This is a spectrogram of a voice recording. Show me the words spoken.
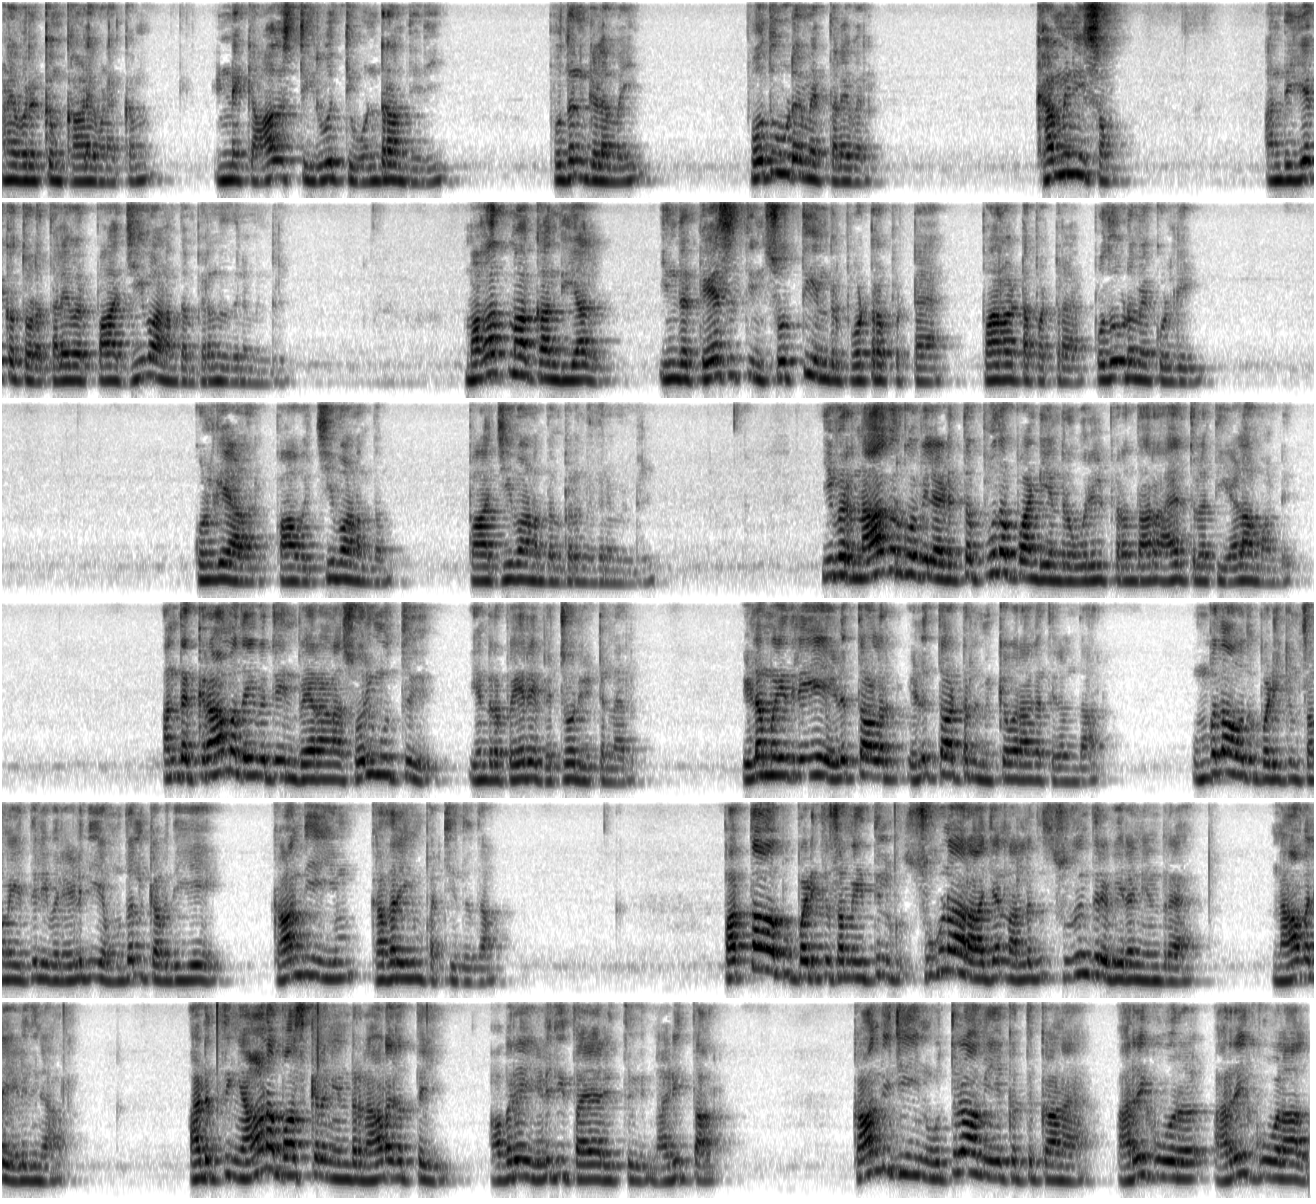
அனைவருக்கும் காலை வணக்கம். இன்னைக்கு ஆகஸ்ட் இருபத்தி ஒன்றாம் தேதி புதன்கிழமை பொது உடைமை தலைவர் கம்யூனிசம் அந்த இயக்கத்தோட தலைவர் பா. ஜீவானந்தம் பிறந்த தினம் என்று மகாத்மா காந்தியால் இந்த தேசத்தின் சொத்து என்று போற்றப்பட்ட பாராட்டப்பட்ட பொது உடைமை கொள்கை கொள்கையாளர் ப. ஜீவானந்தம் பா. ஜீவானந்தம் பிறந்த தினம் என்று இவர் நாகர்கோவில் அடுத்த பூதப்பாண்டி என்ற ஊரில் பிறந்தார் ஆயிரத்தி தொள்ளாயிரத்தி ஏழாம் ஆண்டு. அந்த கிராம தெய்வத்தின் பெயரான சொரிமுத்து என்ற பெயரை பெற்றோர் இட்டனர். இளம் வயதிலேயே எழுத்தாளர் எழுத்தாற்றல் மிக்கவராக திகழ்ந்தார். ஒன்பதாவது படிக்கும் சமயத்தில் இவர் எழுதிய முதல் கவிதையே காந்தியையும் கதரையும் பற்றியதுதான். பத்தாம் வகுப்பு படித்த சமயத்தில் சுகுணாராஜன் அல்லது சுதந்திர வீரன் என்ற நாவலை எழுதினார். அடுத்து ஞான பாஸ்கரன் என்ற நாடகத்தை அவரே எழுதி தயாரித்து நடித்தார். காந்திஜியின் ஒத்துழாமை இயக்கத்துக்கான அரைகூற அரைகூவலால்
